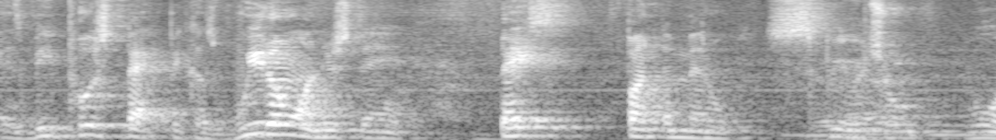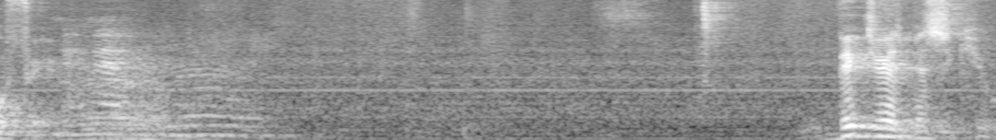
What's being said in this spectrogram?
is be pushed back because we don't understand basic, fundamental spiritual warfare. Amen. Victory has been secured.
